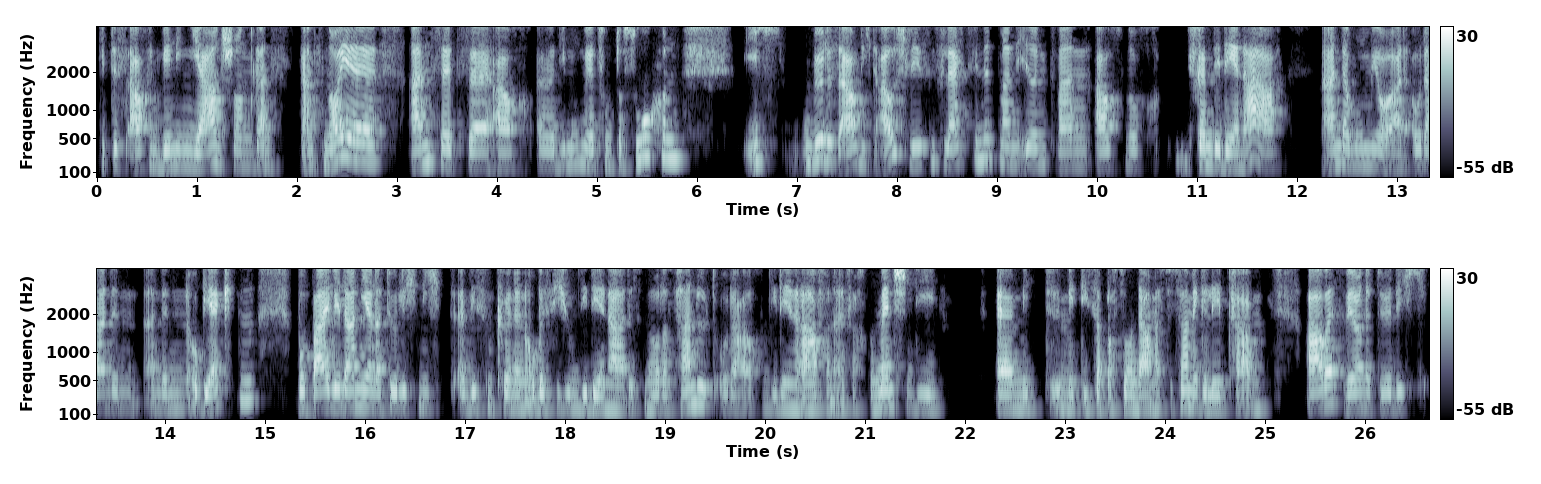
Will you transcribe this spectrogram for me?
gibt es auch in wenigen Jahren schon ganz, ganz neue Ansätze, auch äh, die Mumie zu untersuchen ich würde es auch nicht ausschließen. Vielleicht findet man irgendwann auch noch fremde DNA an der Mumie oder an den, an den Objekten, wobei wir dann ja natürlich nicht äh, wissen können, ob es sich um die DNA des Mörders handelt oder auch um die DNA von einfach von Menschen, die äh, mit, mit dieser Person damals zusammengelebt haben. Aber es wäre natürlich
